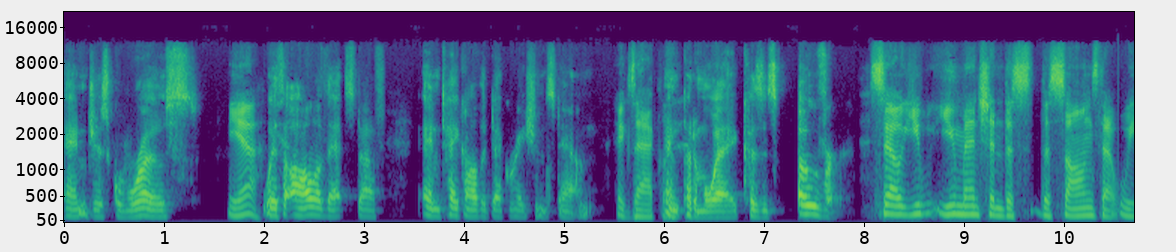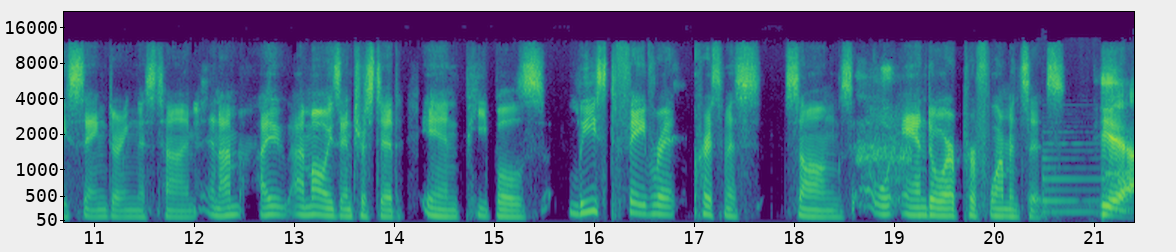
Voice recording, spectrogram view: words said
and just gross Yeah, with all of that stuff and take all the decorations down exactly. and put them away because it's over. So you you mentioned this the songs that we sing during this time, and I'm I I'm always interested in people's least favorite Christmas songs or, and or performances. Yeah.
